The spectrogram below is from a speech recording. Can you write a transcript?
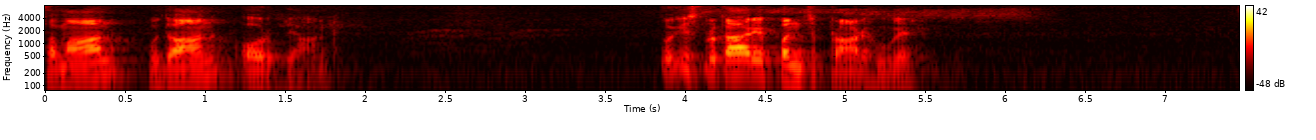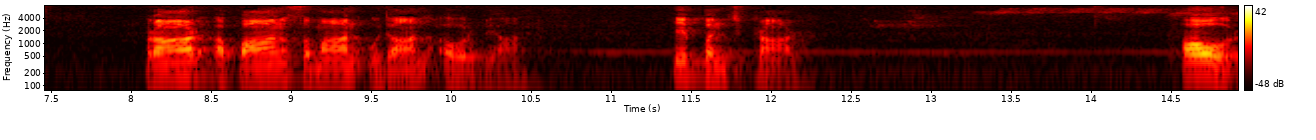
समान, उदान और व्यान। तो इस प्रकार ये पंच प्राण हुए। प्राण, अपान, समान, उदान और व्यान। ये पंच प्राण। और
